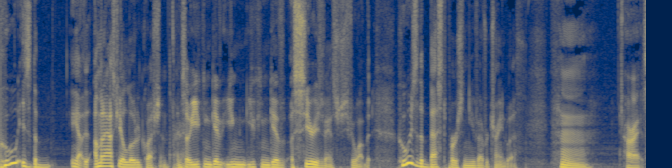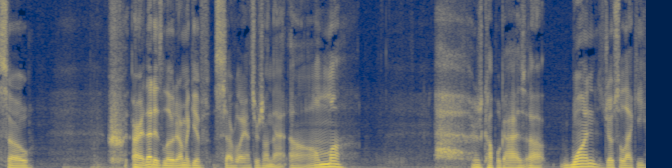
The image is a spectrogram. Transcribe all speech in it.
Who is the yeah, I'm going to ask you a loaded question, All and right. so you can give you can you can give a series of answers if you want. But who is the best person you've ever trained with? Hmm. All right. So, all right, that is loaded. I'm gonna give several answers on that. Um, there's a couple guys. Uh, one is Joe Solecki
